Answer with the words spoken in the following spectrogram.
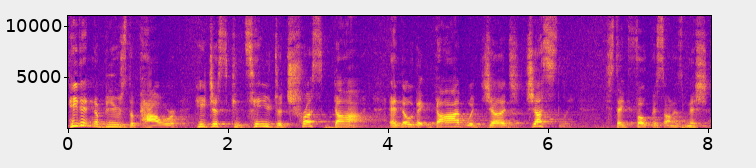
he didn't abuse the power. He just continued to trust God and know that God would judge justly. He stayed focused on his mission.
